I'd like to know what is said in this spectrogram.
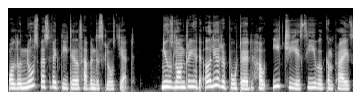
although no specific details have been disclosed yet. News Laundry had earlier reported how each GAC will comprise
